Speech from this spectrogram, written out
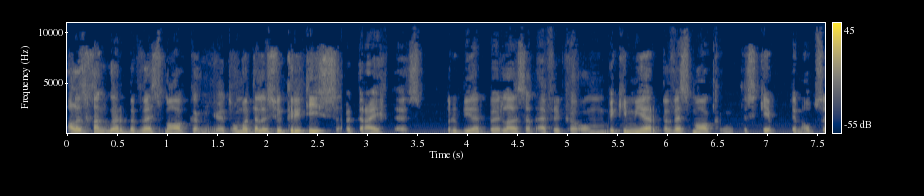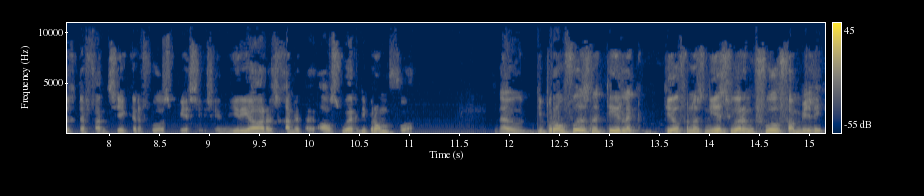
alles gaan oor bewusmaking. Jy weet, omdat hulle so krities bedreigd is, probeer BirdLife South Africa om bietjie meer bewusmaking te skep ten opsigte van sekere voëlspesies. En hierdie jaar is gaan dit als oor die bromvoël. Nou, die bromvoël is natuurlik deel van ons neushoringvoël familie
